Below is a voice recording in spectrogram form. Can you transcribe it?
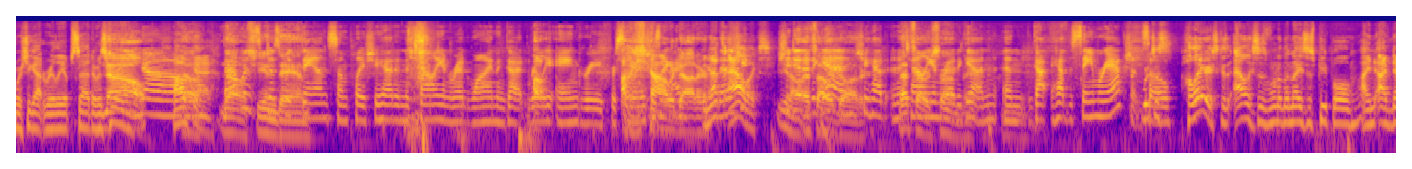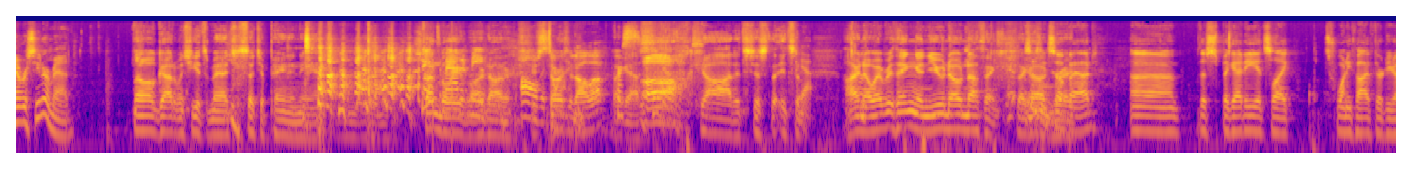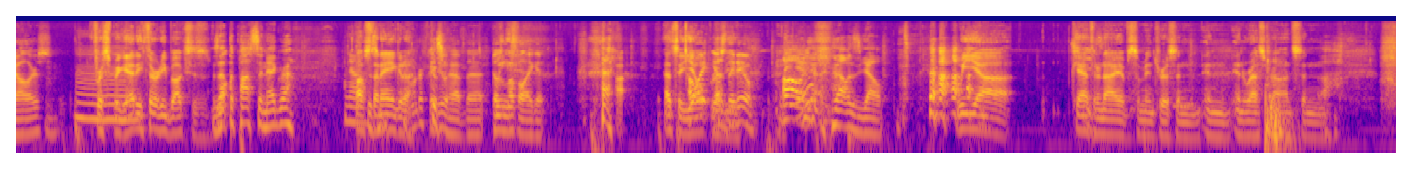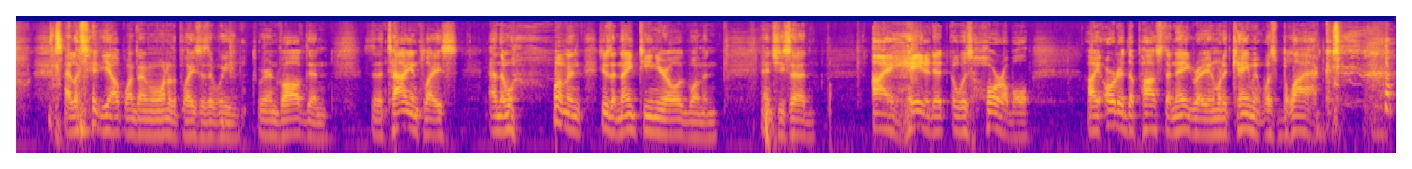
Where she got really upset? It was her. No. No. Okay. No, That was she and just Dan. with Dan someplace. She had an Italian red wine and got really oh. angry for some reason. She's our like, I- daughter. And that's then Alex, She, you she know. did That's it again. She had an That's Italian son red there. again and got had the same reaction. Which so is hilarious because Alex is one of the nicest people. I, I've never seen her mad. Oh God, when she gets mad, she's such a pain in the ass. she gets mad at unbelievable, me our daughter. all She the stores time. it all up, I guess. oh God, it's just it's a. Yeah. I know everything and you know nothing. Like, This oh, isn't so great. bad. Uh, the spaghetti, it's like 25 $30. For spaghetti, thirty bucks is Is that the pasta negra? No. pasta I wonder if they do have that. Doesn't look like it. That's a Yelp Oh, wait, yes, they review. do. Oh, yeah, that was Yelp. We, uh, Catherine and I have some interest in, in, in restaurants, and I looked at Yelp one time in one of the places that we were involved in. It's an Italian place, and the woman, she was a 19 year old woman, and she said, I hated it. It was horrible. I ordered the pasta negre, and when it came, it was black.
